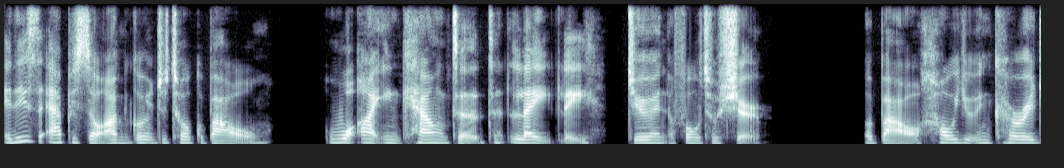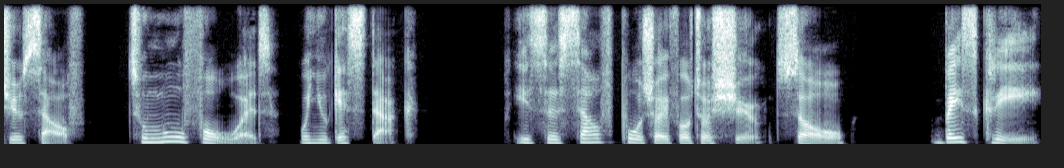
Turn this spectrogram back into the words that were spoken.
In this episode, I'm going to talk about what I encountered lately during a photo shoot, about how you encourage yourself to move forward when you get stuck. It's a self portrait photo shoot. So basically,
